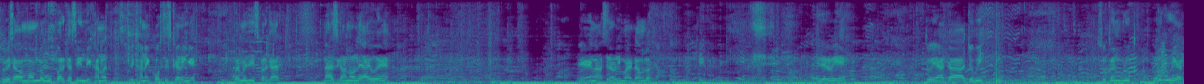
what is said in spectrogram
तो वैसे हम हम लोग ऊपर का सीन दिखाना, दिखाने की कोशिश करेंगे। पर मुझे इस प्रकार नाच गाने वाले आए हुए हैं। ये है नाचने वाली मैडम लोग। इधर भी है। तो यहाँ का जो भी सुकन ब्रुक ब्रुक यार।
